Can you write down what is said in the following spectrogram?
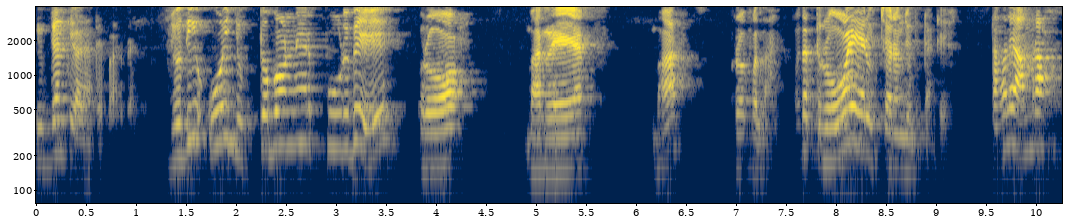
বিভ্রান্তি এড়াতে পারবেন। যদি ওই যুক্তবর্ণের পূর্বে র বা র্যাপ বা রফলা, অর্থাৎ র এর উচ্চারণ যদি থাকে, তাহলে আমরা হ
